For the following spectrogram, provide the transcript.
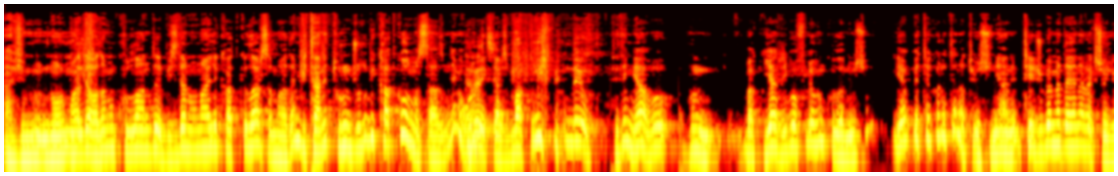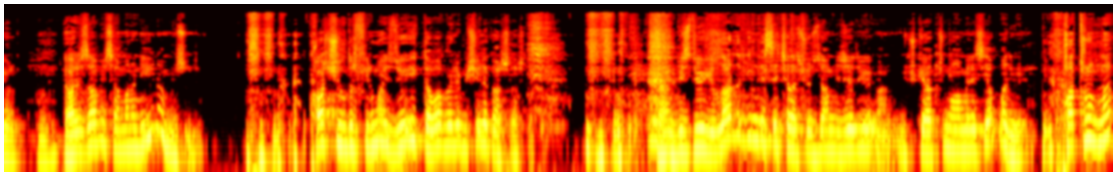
Ya şimdi normalde adamın kullandığı bizden onaylı katkılarsa madem bir tane turunculu bir katkı olması lazım değil mi? Onu Evet. beklersin. Baktım hiçbirinde yok. Dedim ya bu bunun, bak ya riboflavin kullanıyorsun ya beta karoten atıyorsun. Yani tecrübeme dayanarak söylüyorum. Hı hı. Ya Rıza Bey sen bana niye inanmıyorsun diyor. Kaç yıldır firma izliyor ilk defa böyle bir şeyle karşılaştık. Yani biz diyor yıllardır Gimdes'e çalışıyoruz. Yani bize diyor yani üç kağıtçı muamelesi yapma diyor. Patronla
